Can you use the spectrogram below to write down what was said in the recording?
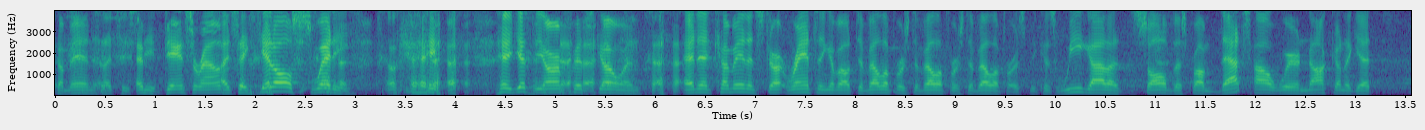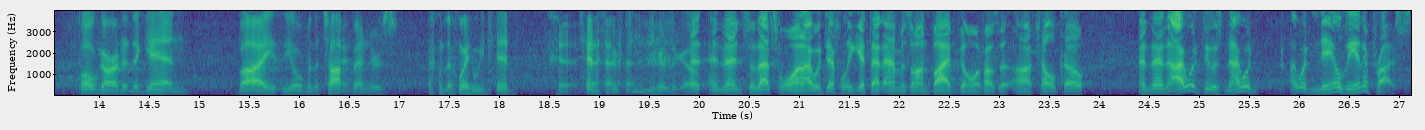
come in, and I'd say, And Steve, dance around. I'd say, get all sweaty, okay? hey, get the armpits going, and then come in and start ranting about developers, developers, developers, because we got to solve this problem. That's how we're not going to get bogarted again by the over-the-top vendors the way we did 10, 15 years ago. And, and then, so that's one. I would definitely get that Amazon vibe going if I was a uh, telco. And then I would do is, I would, I would nail the enterprise.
